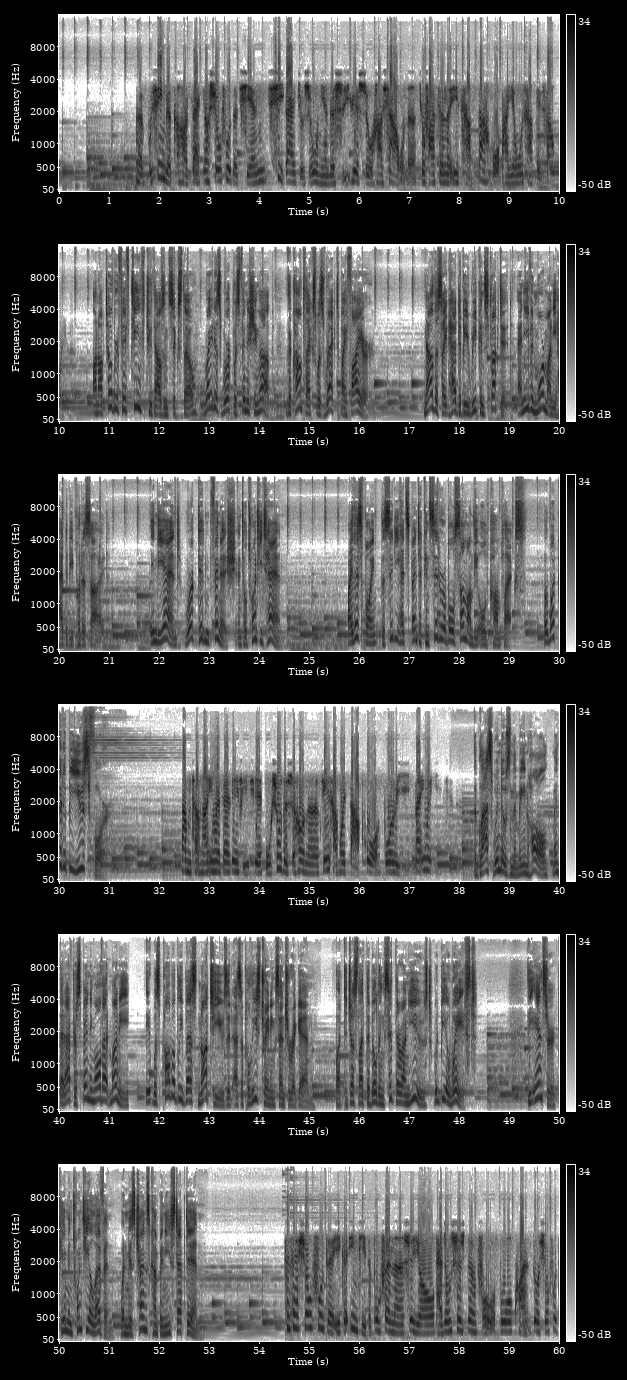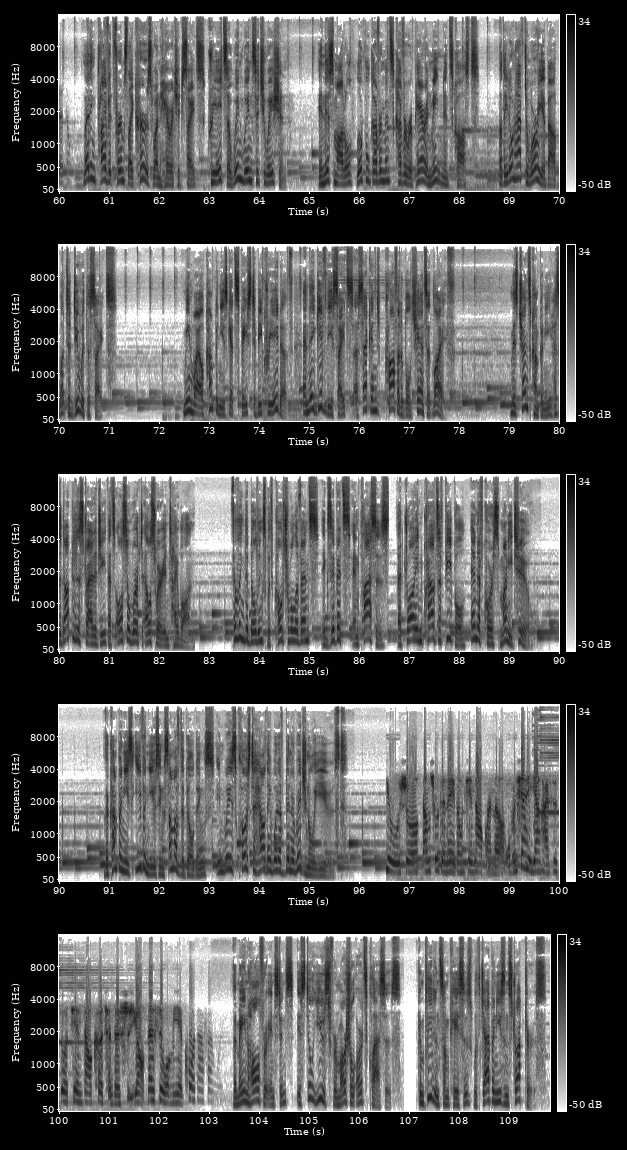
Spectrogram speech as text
很不幸的，刚好在要修复的前夕，在九十五年的十一月十五号下午呢，就发生了一场大火，把演武场给烧毁了。On October 15, 2006, though, right as work was finishing up, the complex was wrecked by fire. Now the site had to be reconstructed, and even more money had to be put aside. In the end, work didn't finish until 2010. By this point, the city had spent a considerable sum on the old complex. But what could it be used for? 他们常常因为在练习一些武术的时候呢，经常会打破玻璃。那因为以前 The glass windows in the main hall meant that after spending all that money, it was probably best not to use it as a police training center again. But to just let the building sit there unused would be a waste. The answer came in 2011 when Ms. Chen's company stepped in. 是在修复的一个硬体的部分呢，是由台中市政府拨款做修复的动作。Letting private firms like hers run heritage sites creates a win win situation. In this model, local governments cover repair and maintenance costs, but they don't have to worry about what to do with the sites. Meanwhile, companies get space to be creative, and they give these sites a second, profitable chance at life. Ms. Chen's company has adopted a strategy that's also worked elsewhere in Taiwan, filling the buildings with cultural events, exhibits, and classes that draw in crowds of people, and of course, money too. The company's even using some of the buildings in ways close to how they would have been originally used. 譬如说，当初的那栋剑道馆呢，我们现在一样还是做剑道课程的使用，但是我们也扩大范围。The main hall, for instance, is still used for martial arts classes, complete in some cases with Japanese instructors.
